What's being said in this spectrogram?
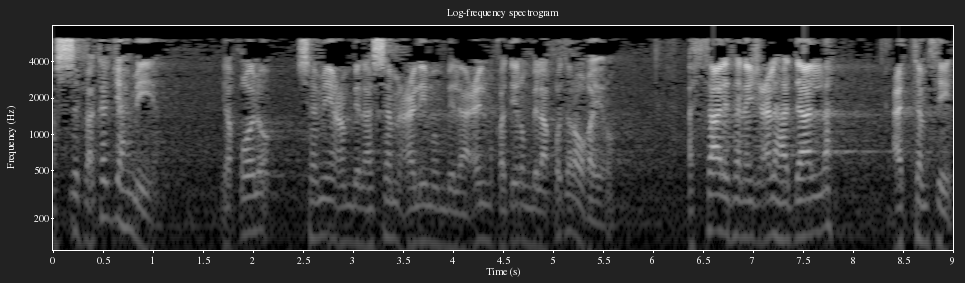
الصفة كالجهمية. يقول سميع بلا سمع عليم بلا علم قدير بلا قدرة وغيره. الثالث أن يجعلها دالة على التمثيل.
